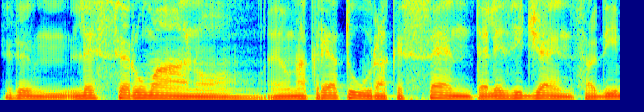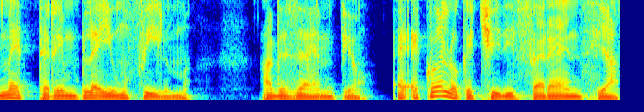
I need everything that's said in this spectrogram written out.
l'essere umano è una creatura che sente l'esigenza di mettere in play un film, ad esempio, è quello che ci differenzia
